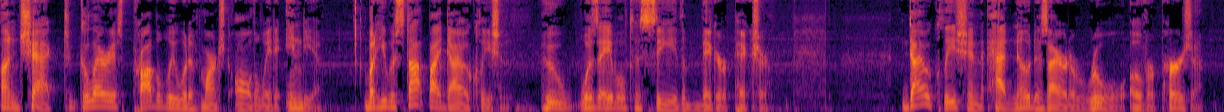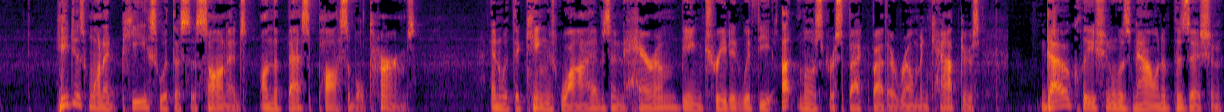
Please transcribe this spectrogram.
Unchecked, Galerius probably would have marched all the way to India, but he was stopped by Diocletian, who was able to see the bigger picture. Diocletian had no desire to rule over Persia. He just wanted peace with the Sassanids on the best possible terms, and with the king's wives and harem being treated with the utmost respect by their Roman captors, Diocletian was now in a position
